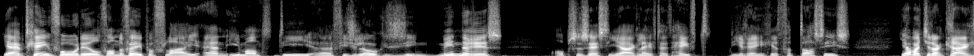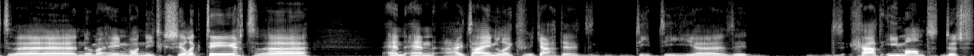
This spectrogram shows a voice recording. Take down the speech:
Jij hebt geen voordeel van de Vaporfly. En iemand die eh, fysiologisch gezien minder is, op zijn 16-jarige leeftijd, heeft, die reageert fantastisch. Ja, wat je dan krijgt, eh, nummer 1 wordt niet geselecteerd. eh, en, en uiteindelijk, ja, de, die, die, de- gaat iemand dus...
